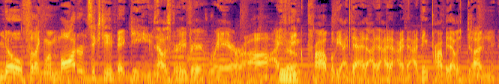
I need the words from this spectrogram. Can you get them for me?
No, for like more modern 16-bit games, that was very, very rare. Uh, I Yeah. think probably, I, th- I, I, I think probably that was done.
